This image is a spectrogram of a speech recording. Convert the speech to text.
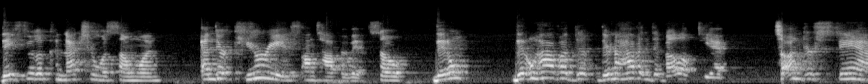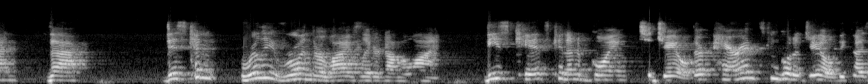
they feel a connection with someone and they're curious on top of it. So they don't they don't have a de- they're not haven't developed yet to understand that this can really ruin their lives later down the line. These kids can end up going to jail. Their parents can go to jail because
